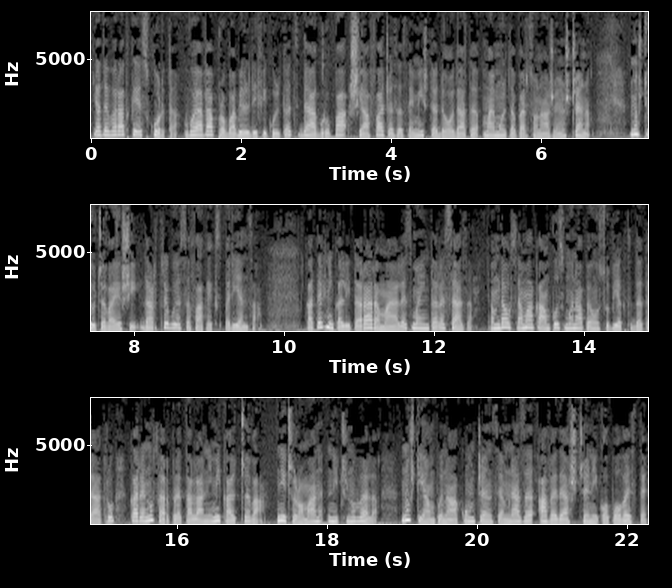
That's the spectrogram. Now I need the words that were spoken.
E adevărat că e scurtă. Voi avea probabil dificultăți de a grupa și a face să se miște deodată mai multe personaje în scenă. Nu știu ce va ieși, dar trebuie să fac experiența. Ca tehnică literară mai ales mă interesează. Îmi dau seama că am pus mâna pe un subiect de teatru care nu s-ar preta la nimic altceva, nici roman, nici nuvelă. Nu știam până acum ce însemnează a vedea scenic o poveste.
